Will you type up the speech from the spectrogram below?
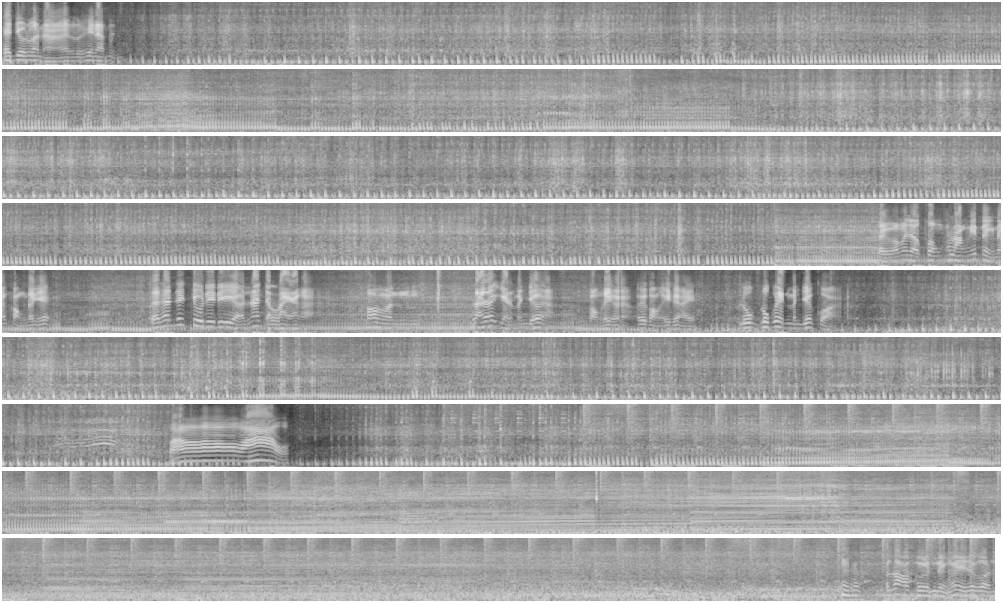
จะจูนมันหนาเลยพี่นัท จะทรงพลังนิดหนึ่งนะกล่องตรงนี้ แต่ถ้าได้จูดีๆอะน่าจะแรงอะ เพราะมันรายละเอียดมันเยอะอะกล่องเล็กอะเอ้ยกล่อง API ลูกลูกเล่นมันเยอะกว่า มื่นหนึ่งให้ทุกคน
